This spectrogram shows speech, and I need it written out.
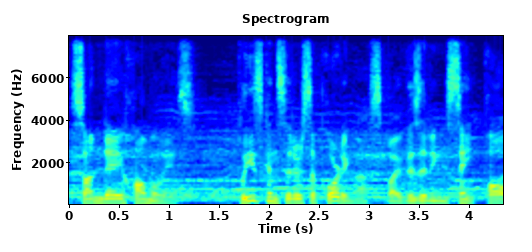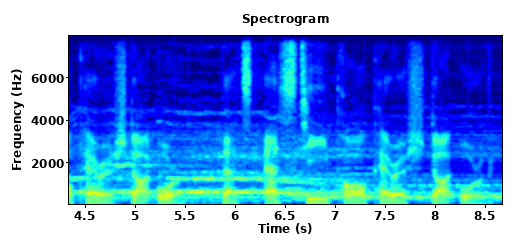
Sunday Homilies. Please consider supporting us by visiting stpaulparish.org. That's stpaulparish.org.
